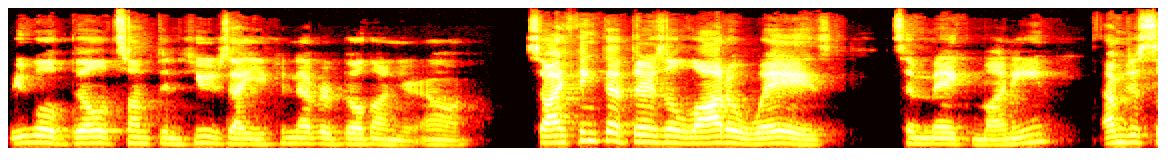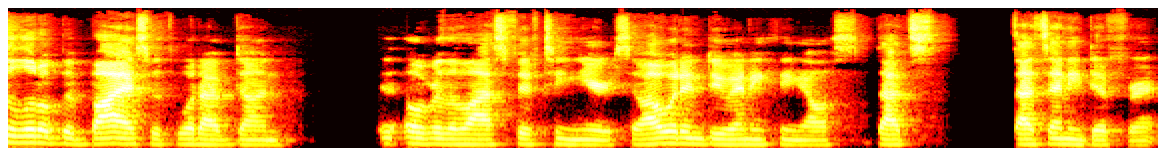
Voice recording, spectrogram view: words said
We will build something huge that you can never build on your own. So I think that there's a lot of ways to make money I'm just a little bit biased with what I've done eh, over the last 15 years. So I wouldn't do anything else that's that's any different.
